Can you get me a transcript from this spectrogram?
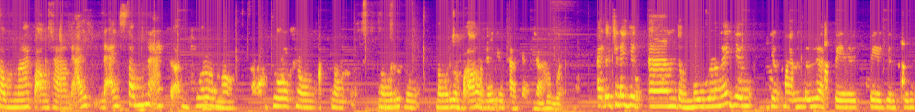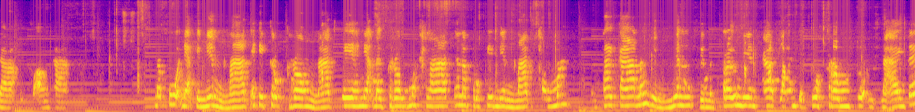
សុំណាស់ព្រះអង្គថាអ្នកឯងអ្នកឯងសុំណាស់ឯងក៏អត់យល់មក យល់ក្នុងក្នុងក្នុងរឿងក្នុងរឿងព្រះអង្គដែលយើងថាចាក់ចាក់ហើយដូច្នេះយើងអានទាំងមូលហ្នឹងឯងយើងយើងបានលឺពេលពេលយើងឃើញថាព្រះអង្គថាដល់ពួកអ្នកគេមានអំណាចគេគ្រប់គ្រងអំណាចគេអ្នកនៅក្រមមកខ្លាចណាព្រោះគេមានអំណាចធំណាតែការហ្នឹងវាមានវាមិនត្រូវមានកើតឡើងចំពោះក្រុមពួកអ្នកឯងទេ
